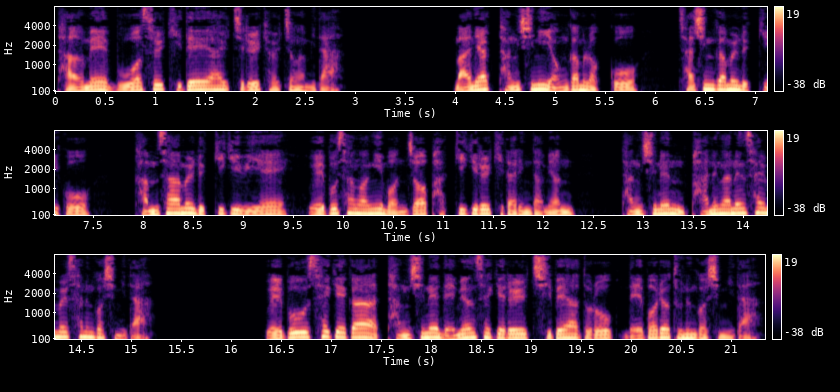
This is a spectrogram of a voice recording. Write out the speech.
다음에 무엇을 기대해야 할지를 결정합니다. 만약 당신이 영감을 얻고 자신감을 느끼고 감사함을 느끼기 위해 외부 상황이 먼저 바뀌기를 기다린다면 당신은 반응하는 삶을 사는 것입니다. 외부 세계가 당신의 내면 세계를 지배하도록 내버려 두는 것입니다.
